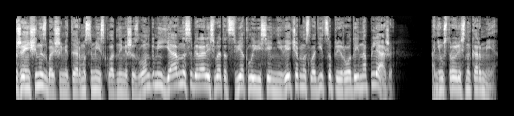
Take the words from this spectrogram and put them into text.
женщины с большими термосами и складными шезлонгами явно собирались в этот светлый весенний вечер насладиться природой на пляже. Они устроились на корме.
